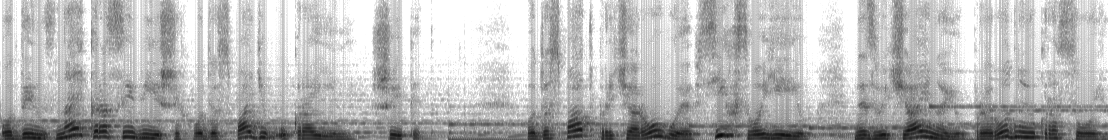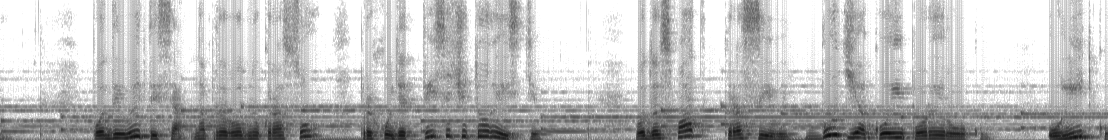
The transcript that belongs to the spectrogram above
один з найкрасивіших водоспадів України Шипіт. Водоспад причаровує всіх своєю незвичайною природною красою. Подивитися на природну красу приходять тисячі туристів. Водоспад красивий будь-якої пори року. Улітку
